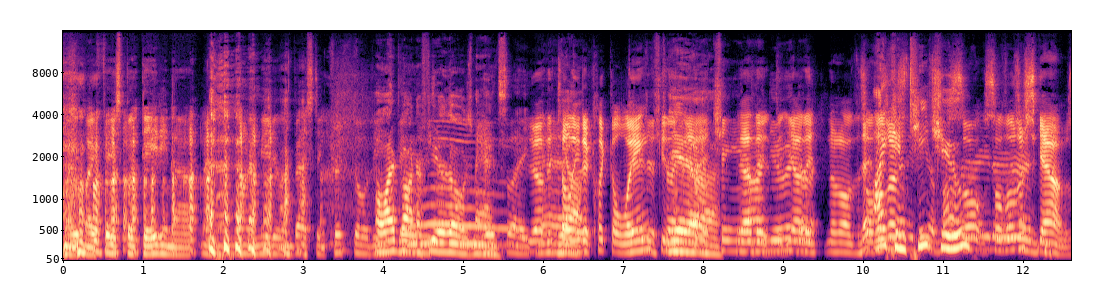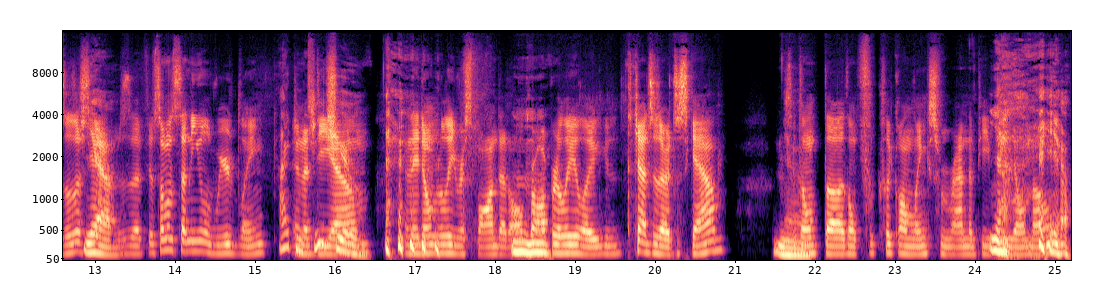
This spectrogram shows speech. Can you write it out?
my, my Facebook dating app and wanting me to invest in crypto. These Oh, I've gotten a few of those, man. It's like yeah they tell Yeah. you to click a they're link just and- Yeah. get a chain yeah, they, on you they- yeah, they, no, no. So I can are, teach you. so, so those are scams. Those are Yeah. scams. If, if someone's sending you a weird link in a DM and they don't really respond at all Mhm. properly, like the chances are it's a scam. Yeah. So don't uh, don't f- click on links from random people Yeah. you don't know. yeah.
